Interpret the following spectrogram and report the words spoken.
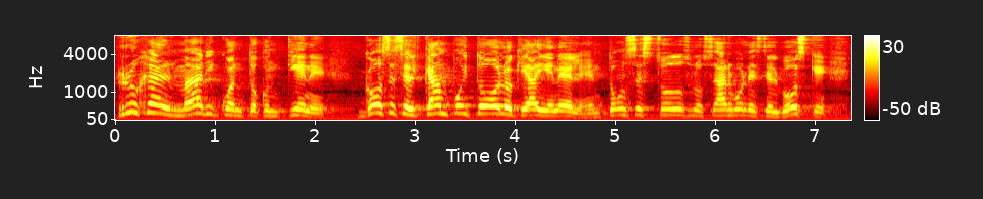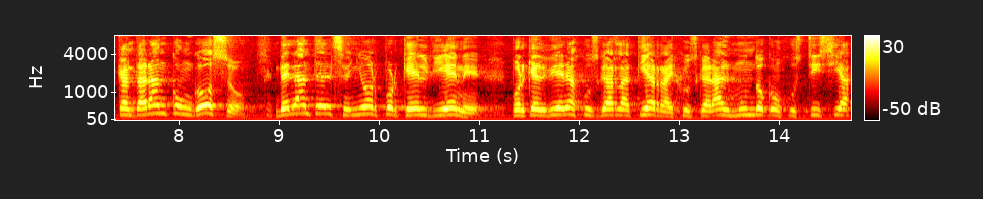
Ruja el mar y cuanto contiene Goces el campo y todo lo que hay en él. Entonces todos los árboles del bosque cantarán con gozo delante del Señor porque Él viene, porque Él viene a juzgar la tierra y juzgará al mundo con justicia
